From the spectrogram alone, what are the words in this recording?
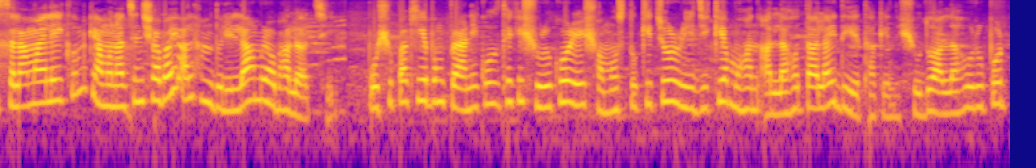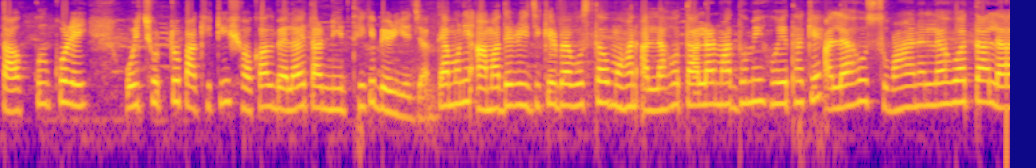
আসসালামু আলাইকুম, কেমন আছেন সবাই? আলহামদুলিল্লাহ, আমরাও ভালো আছি। পশু পাখি এবং প্রাণীকুল থেকে শুরু করে সমস্ত কিছুর রিজিকিয়া মহান আল্লাহ তালাই দিয়ে থাকেন। শুধু আল্লাহর উপর তাওয়াক্কুল করেই ওই ছোট্ট পাখিটি সকালবেলায় তার নির থেকে বেরিয়ে যান। তেমনি আমাদের রিজিকের ব্যবস্থাও মহান আল্লাহ তাল্লার মাধ্যমেই হয়ে থাকে। আল্লাহ সুবাহান আল্লাহ তালা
